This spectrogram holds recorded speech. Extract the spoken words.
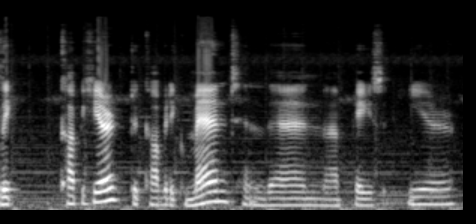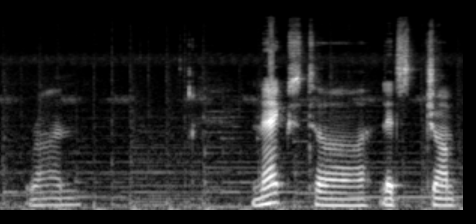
click copy here to copy the command and then uh, paste it here run. Next uh, let's jump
